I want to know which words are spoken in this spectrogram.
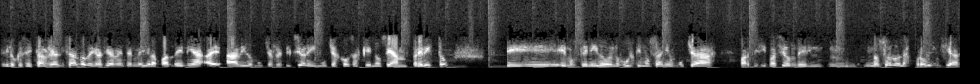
de lo que se está realizando. Desgraciadamente en medio de la pandemia ha habido muchas restricciones y muchas cosas que no se han previsto. hemos tenido en los últimos años muchas participación del mm, no solo de las provincias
